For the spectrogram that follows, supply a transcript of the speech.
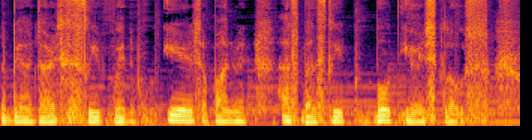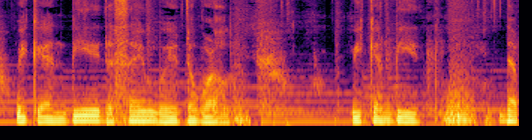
The mother sleep with ears upon when husband sleep both ears closed. We can be the same with the world. We can be deaf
